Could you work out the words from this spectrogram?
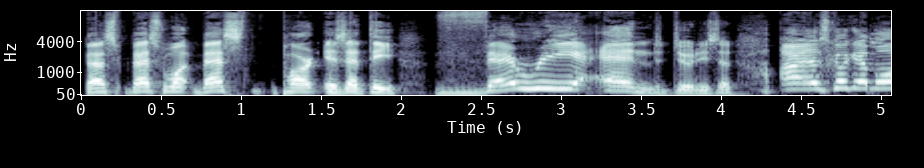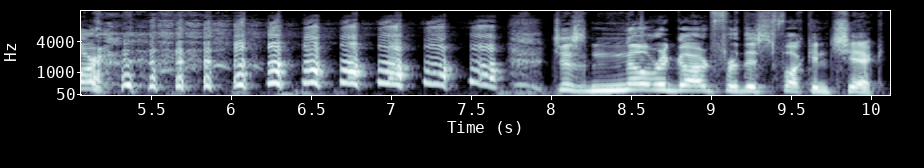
Best, best one, best part is at the very end, dude. He said, "All right, let's go get more." Just no regard for this fucking chick.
